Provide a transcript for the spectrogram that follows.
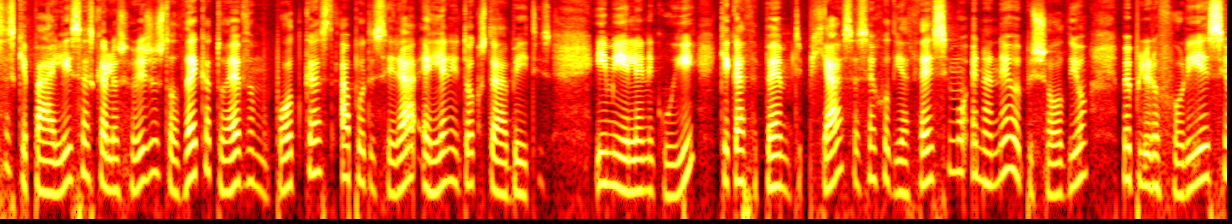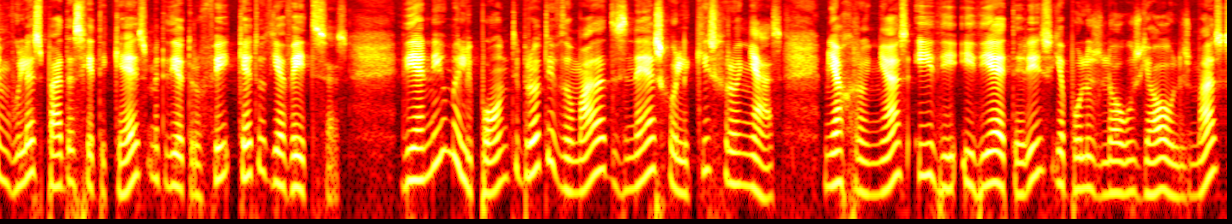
σας και πάλι, σας καλωσορίζω στο 17ο podcast από τη σειρά Ελένη Talks Diabetes. Είμαι η Ελένη Κουή και κάθε πέμπτη πια σας έχω διαθέσιμο ένα νέο επεισόδιο με πληροφορίες, συμβουλές πάντα σχετικές με τη διατροφή και το διαβήτη σας. Διανύουμε λοιπόν την πρώτη εβδομάδα της νέας σχολικής χρονιάς. Μια χρονιάς ήδη ιδιαίτερης για πολλούς λόγους για όλους μας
